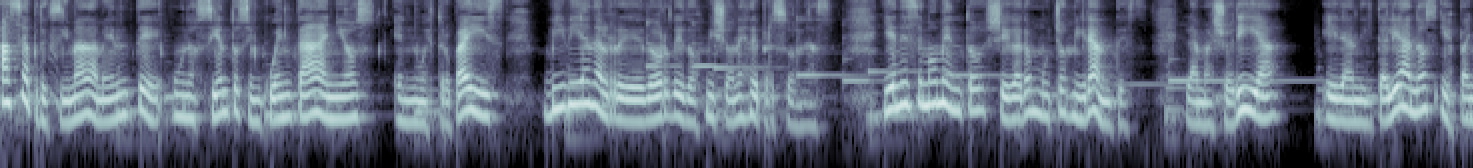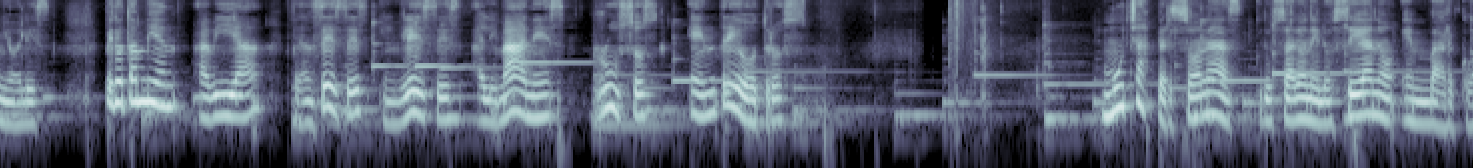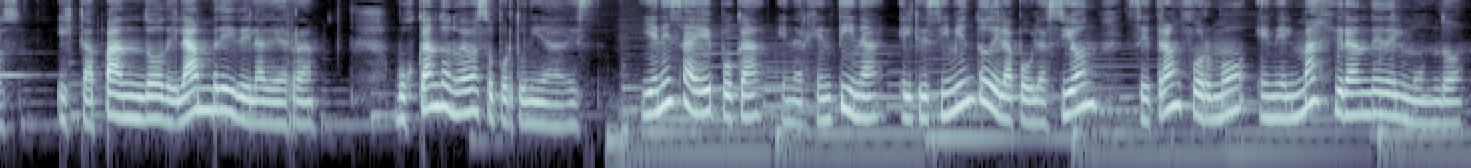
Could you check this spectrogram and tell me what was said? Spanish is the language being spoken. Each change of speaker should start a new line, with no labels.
Hace aproximadamente unos 150 años, en nuestro país vivían alrededor de 2 millones de personas y en ese momento llegaron muchos migrantes. La mayoría eran italianos y españoles, pero también había franceses, ingleses, alemanes, rusos, entre otros. Muchas personas cruzaron el océano en barcos escapando del hambre y de la guerra, buscando nuevas oportunidades. Y en esa época, en Argentina, el crecimiento de la población se transformó en el más grande del mundo.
